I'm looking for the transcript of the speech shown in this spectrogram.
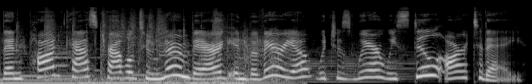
then podcast traveled to Nuremberg in Bavaria, which is where we still are today.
